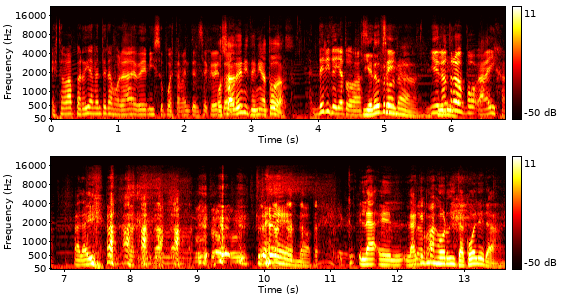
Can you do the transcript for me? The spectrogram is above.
estaba perdidamente enamorada de Denny, supuestamente en secreto. O sea, Denny tenía todas. Denny tenía todas. Y el otro Sí. nada. Y el otro la hija. A la hija. Tremendo. La, el- la que es más gordita, ¿cuál era?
